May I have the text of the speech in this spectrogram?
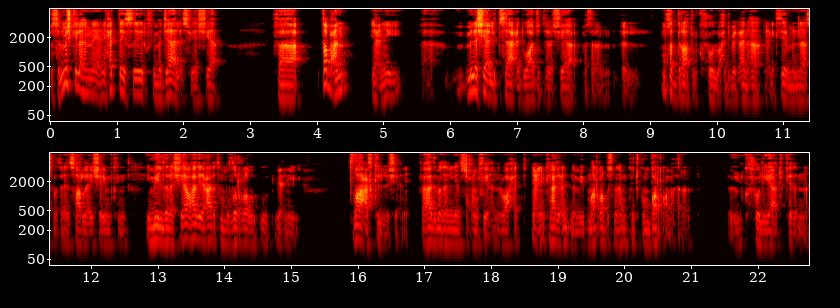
بس المشكلة إنه يعني حتى يصير في مجالس في أشياء. فطبعا يعني آه، من الأشياء اللي تساعد واجد الأشياء مثلا المخدرات والكحول الواحد يبعد عنها. يعني كثير من الناس مثلا صار له أي شيء ممكن يميل ذا الاشياء وهذه عادة مضرة ويعني تضاعف كلش يعني. فهذه مثلا اللي ينصحون فيها إن الواحد يعني يمكن هذه عندنا مي بمره بس مثلا ممكن تكون برا مثلا الكحوليات وكذا إنه.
